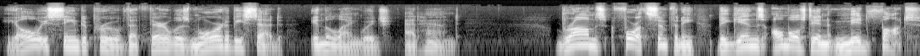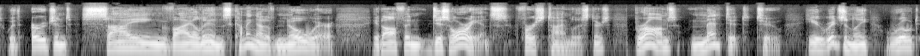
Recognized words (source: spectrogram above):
he always seemed to prove that there was more to be said in the language at hand. Brahms' Fourth Symphony begins almost in mid thought with urgent, sighing violins coming out of nowhere. It often disorients first time listeners. Brahms meant it to. He originally wrote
